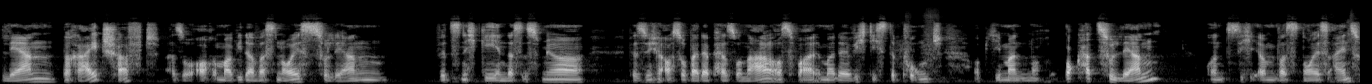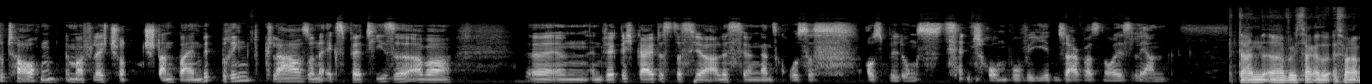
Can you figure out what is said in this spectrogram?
Lernbereitschaft, also auch immer wieder was Neues zu lernen, wird es nicht gehen. Das ist mir persönlich auch so bei der Personalauswahl immer der wichtigste Punkt, ob jemand noch Bock hat zu lernen und sich was Neues einzutauchen, immer vielleicht schon Standbein mitbringt, klar, so eine Expertise, aber äh, in, in Wirklichkeit ist das ja alles ja ein ganz großes Ausbildungszentrum, wo wir jeden Tag was Neues lernen. Dann äh, würde ich sagen, also erstmal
